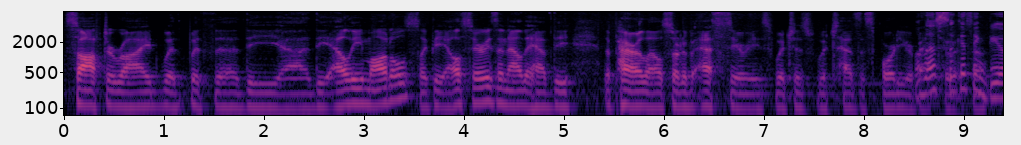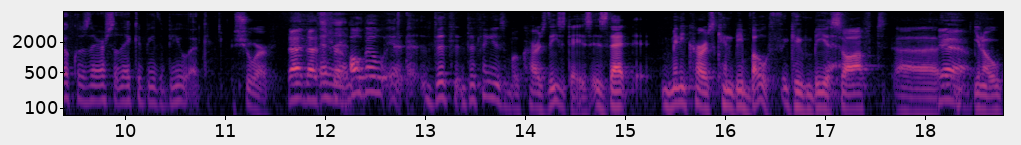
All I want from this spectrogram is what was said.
softer ride with with the the uh, the LE models like the L series, and now they have the the parallel sort of S series, which is which has a sportier. Well, bent that's to the it, good so- thing Buick was there so they could be the Buick. sure. That, that's And true. then- Although uh, the, th- the thing is about cars these days is that many cars can be both. It can be a soft, uh, Yeah. you know,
